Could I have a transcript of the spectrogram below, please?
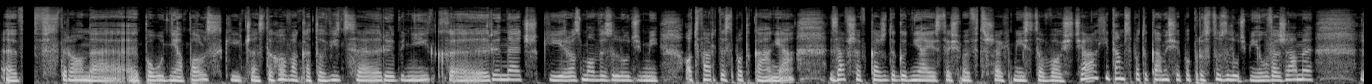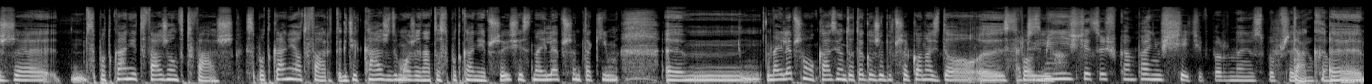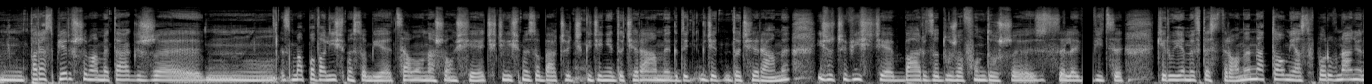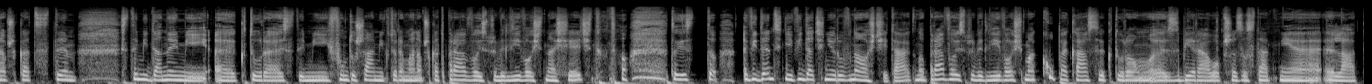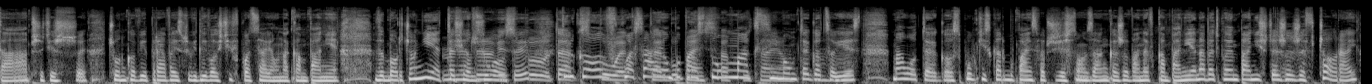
e, w stronę e, południa Polski, Częstochowa, Katowice, Rybnik, e, ryneczki, rozmowy z ludźmi, otwarte spotkania. Zawsze w każdego dnia jesteśmy w trzech miejscowościach i tam spotykamy się po prostu z ludźmi. Uważamy, że spotkanie twarzą w twarz, spotkanie otwarte, gdzie każdy może na to spotkanie przyjść, jest najlepszym takim, um, najlepszą okazją do tego, żeby przekonać do e, swoich... A czy zmieniliście coś w kampanii w sieci w porównaniu z poprzednią tak, kampanią? po raz pierwszy mamy tak, że mm, zmapowaliśmy sobie całą naszą sieć. Chcieliśmy zobaczyć, gdzie nie docieramy, gdzie, gdzie docieramy i rzeczywiście bardzo dużo funduszy z lewicy kierujemy w tę stronę. Natomiast w porównaniu na przykład z tym, z tymi danymi, e, które, z tymi funduszami, które ma na przykład Prawo i Sprawiedliwość na sieć, no to, to jest to ewidentnie widać nierówności, tak? No Prawo i Sprawiedliwość ma kupę kasy, którą e, zbierało przez ostatnie lata. Przecież członkowie Prawa i Sprawiedliwości wpłacają na kampanię wyborczą nie tysiąc złotych, tak, tylko wpłacają po prostu maksimum tego, co mhm. jest. Mało tego, spółki Skarbu Państwa przecież są zaangażowane w kampanię. Ja nawet powiem pani szczerze, że wczoraj,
